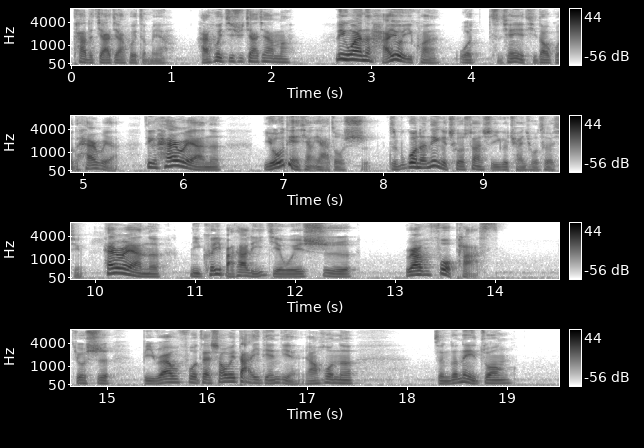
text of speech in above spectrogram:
它的加价会怎么样？还会继续加价吗？另外呢，还有一款我此前也提到过的 Harrier，这个 Harrier 呢有点像亚洲狮，只不过呢那个车算是一个全球车型。Harrier 呢，你可以把它理解为是 Rav4 Plus，就是比 Rav4 再稍微大一点点，然后呢整个内装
